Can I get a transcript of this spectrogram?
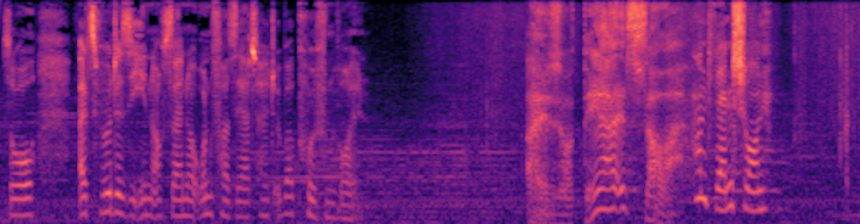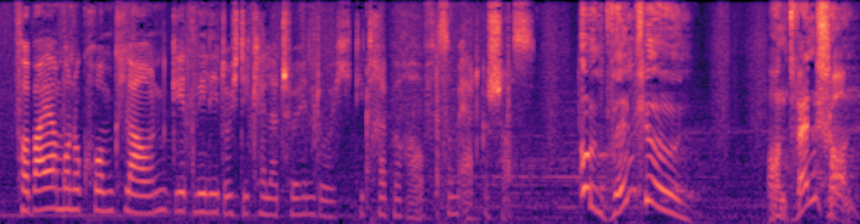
So, als würde sie ihn auf seine Unversehrtheit überprüfen wollen. Also, der ist sauer. Und wenn schon. Vorbei am monochromen Clown geht Lilly durch die Kellertür hindurch, die Treppe rauf zum Erdgeschoss. Und wenn schon? Und wenn schon?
